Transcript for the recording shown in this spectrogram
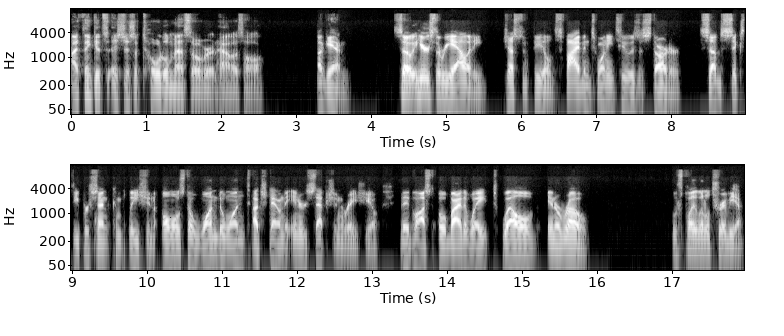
I think it's it's just a total mess over at Halas Hall. Again, so here's the reality Justin Fields, 5 and 22 as a starter, sub 60% completion, almost a one to one touchdown to interception ratio. They've lost, oh, by the way, 12 in a row. Let's play a little trivia.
